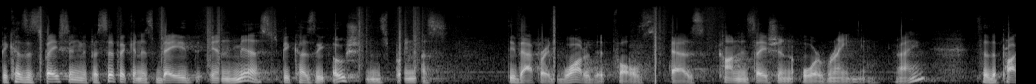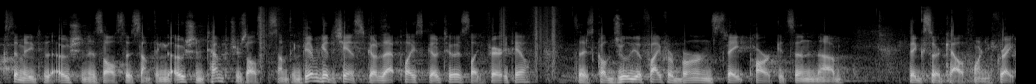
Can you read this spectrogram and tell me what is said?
because it's facing the Pacific and it's bathed in mist because the oceans bring us the evaporated water that falls as condensation or rain, right? So the proximity to the ocean is also something. The ocean temperature is also something. If you ever get a chance to go to that place, go to it. It's like fairy tale. It's called Julia Pfeiffer Burns State Park. It's in um, Big Sur, California. Great.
